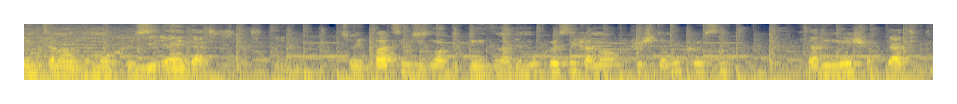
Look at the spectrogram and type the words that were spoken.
internal democracy. Yeah, that is it. So a party which is not deepening internal democracy cannot preach democracy for the nation. That is the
